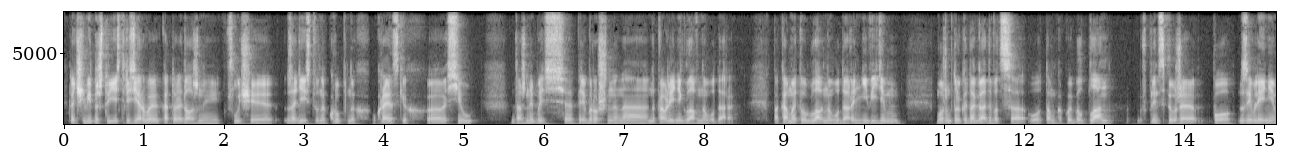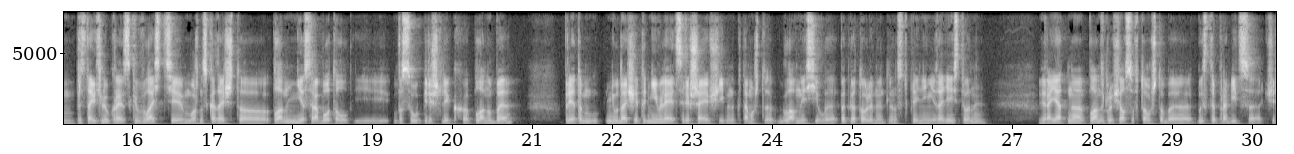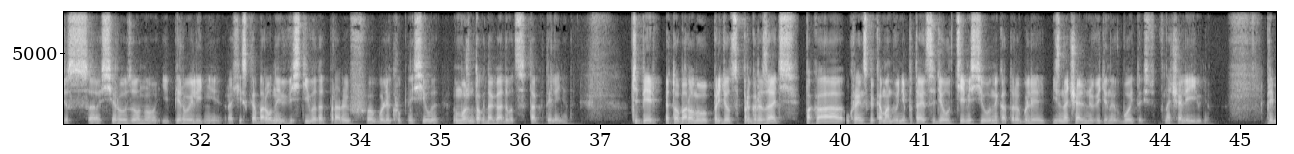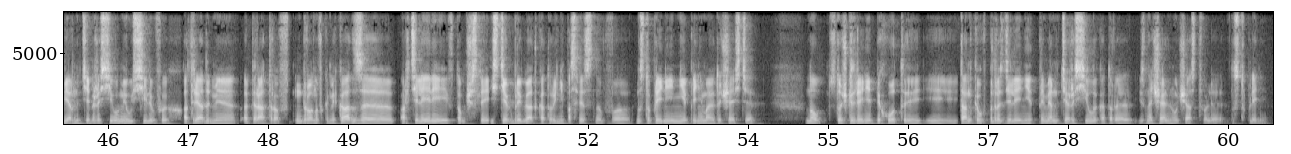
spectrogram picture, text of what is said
Очевидно, что есть резервы, которые должны в случае задействования крупных украинских э, сил должны быть переброшены на направление главного удара. Пока мы этого главного удара не видим, можем только догадываться о том, какой был план. В принципе, уже по заявлениям представителей украинской власти можно сказать, что план не сработал, и ВСУ перешли к плану «Б». При этом неудача это не является решающей, именно потому что главные силы, подготовленные для наступления, не задействованы. Вероятно, план заключался в том, чтобы быстро пробиться через э, серую зону и первой линии российской обороны и ввести в этот прорыв более крупные силы. Ну, можно только догадываться, так это или нет. Теперь эту оборону придется прогрызать, пока украинское командование пытается делать теми силами, которые были изначально введены в бой, то есть в начале июня. Примерно теми же силами, усилив их отрядами операторов дронов «Камикадзе», артиллерии, в том числе из тех бригад, которые непосредственно в наступлении не принимают участие. Но с точки зрения пехоты и танковых подразделений, это примерно те же силы, которые изначально участвовали в наступлении.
